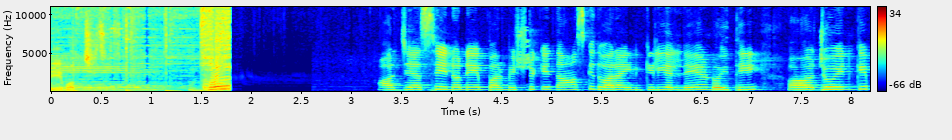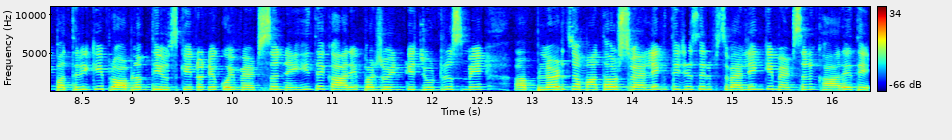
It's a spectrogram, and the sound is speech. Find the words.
name of Jesus और जैसे इन्होंने परमेश्वर के दास के द्वारा इनके लिए ले हुई थी जो इनके पथरी की प्रॉब्लम थी, उसकी इन्होंने कोई मेडिसिन नहीं थे खा रहे पर जो इनके जूटरस में ब्लड जमा था और स्वेलिंग थी, जो सिर्फ़ स्वेलिंग की मेडिसिन खा रहे थे,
